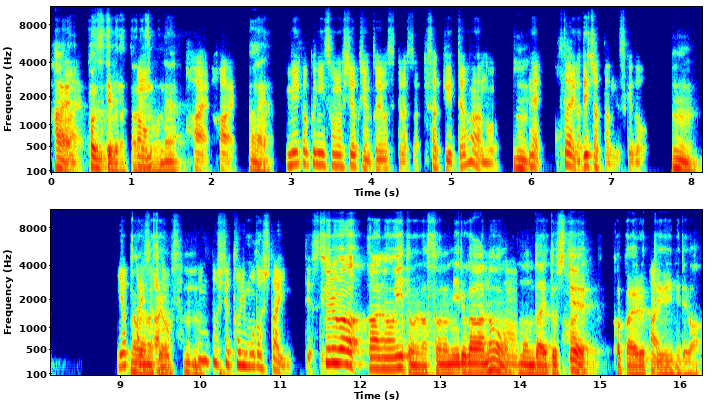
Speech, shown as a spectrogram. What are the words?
はい、はい、ポジティブだったんですもんね。はい、はい。はい、明確にその市役所に問い合わせたらさ、さっき言ったようなあの、うん、ね、答えが出ちゃったんですけど、うん、やっぱりあれを作品として取り戻したいんですよ、うん、それはあのいいと思います。その見る側の問題として抱えるっていう意味では。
